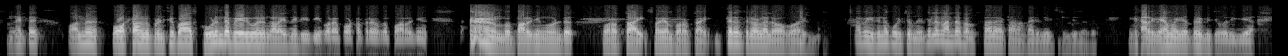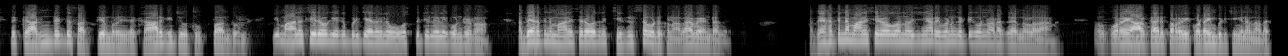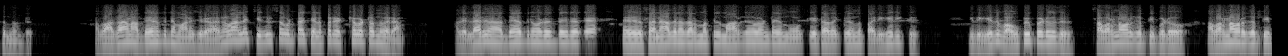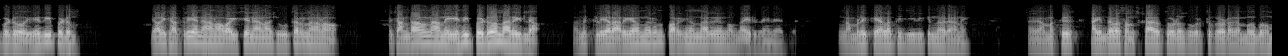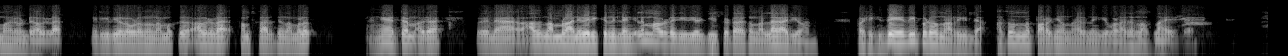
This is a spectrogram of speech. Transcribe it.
എന്നിട്ട് വന്ന് ഫോട്ടോ പ്രിൻസിപ്പൾ ആ സ്കൂളിന്റെ പേര് പോലും കളയുന്ന രീതി കുറെ പോട്ടത്തിലൊക്കെ പറഞ്ഞ് പറഞ്ഞും കൊണ്ട് പുറത്തായി സ്വയം പുറത്തായി. ഇത്തരത്തിലുള്ള ലോകമായിരുന്നു. അപ്പൊ ഇതിനെക്കുറിച്ചൊന്നും ഇതിലെ നല്ല സംസ്കാരമായിട്ടാണ് കരുതി വെച്ചിരിക്കുന്നത് എനിക്ക് അറിയാൻ വയ്യാത്തോണ്ട് ചോദിക്കുക. ഇത് കണ്ടിട്ട് സത്യം പറഞ്ഞില്ല കാർഗിച്ചു തുപ്പാൻ തോന്നി. ഈ മാനസിക രോഗിയൊക്കെ പിടിച്ച് ഏതെങ്കിലും ഹോസ്പിറ്റലുകളിൽ കൊണ്ടുവിടണം. അദ്ദേഹത്തിന് മാനസിക രോഗത്തിന് ചികിത്സ കൊടുക്കണം. അതാ വേണ്ടത്. അദ്ദേഹത്തിന്റെ മാനസിക രോഗം എന്ന് വെച്ച് കഴിഞ്ഞാൽ റിബണും കെട്ടിക്കൊണ്ട് നടക്കുക എന്നുള്ളതാണ്. കുറെ ആൾക്കാർ പറയും കുടയും പിടിച്ചിങ്ങനെ നടക്കുന്നുണ്ട്. അപ്പൊ അതാണ് അദ്ദേഹത്തിന്റെ മാനസിക അതിനുള്ള നല്ല ചികിത്സ കൊടുത്താൽ ചിലപ്പോൾ രക്ഷപ്പെട്ടെന്ന് വരാം. അതെല്ലാവരും അദ്ദേഹത്തിനോട് എന്തെങ്കിലുമൊക്കെ സനാതന ധർമ്മത്തിൽ മാർഗങ്ങളുണ്ടെന്ന് നോക്കിയിട്ട് അതൊക്കെ ഒന്ന് പരിഹരിക്ക്. ഇത് ഏത് വകുപ്പിൽ പെടും ഇത്? സവർണവർഗത്തിൽ പെടുമോ അവർണവർഗത്തിൽ പെടുമോ ഏതിൽ പെടും? ഇയാൾ ക്ഷത്രിയനാണോ? വൈശ്യനാണോ? ശൂത്രനാണോ ചണ്ടാളനാണോ ഏതിൽ പെടുമോ അറിയില്ല അന്ന് ക്ലിയർ അറിയാവുന്നവരൊന്ന് പറഞ്ഞു തന്നാലേ നന്നായിരുന്നേനായിരുന്നു. നമ്മൾ കേരളത്തിൽ ജീവിക്കുന്നവരാണേ. നമുക്ക് ഹൈന്ദവ സംസ്കാരത്തോടും സുഹൃത്തുക്കളോടൊക്കെ നമുക്ക് ബഹുമാനമുണ്ട്. അവരുടെ രീതികളോടൊന്നും നമുക്ക് അവരുടെ സംസ്കാരത്തിൽ നമ്മൾ അങ്ങേയറ്റം അവരെ പിന്നെ അത് നമ്മൾ അനുകരിക്കുന്നില്ലെങ്കിലും അവരുടെ രീതിയിൽ ജീവിച്ചോട്ടെ അതൊക്കെ നല്ല കാര്യമാണ്. പക്ഷെ ഇത് എഴുതിപ്പെടുമെന്ന് അറിയില്ല. അതൊന്ന് പറഞ്ഞു തന്നായിരുന്നെങ്കിൽ വളരെ നന്നായില്ലേ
